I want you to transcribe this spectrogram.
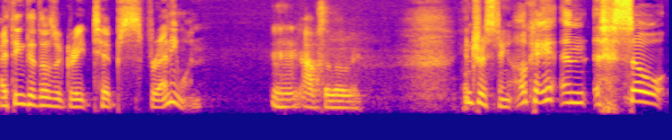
I think that those are great tips for anyone. Mm-hmm, absolutely. Interesting. Okay. And so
